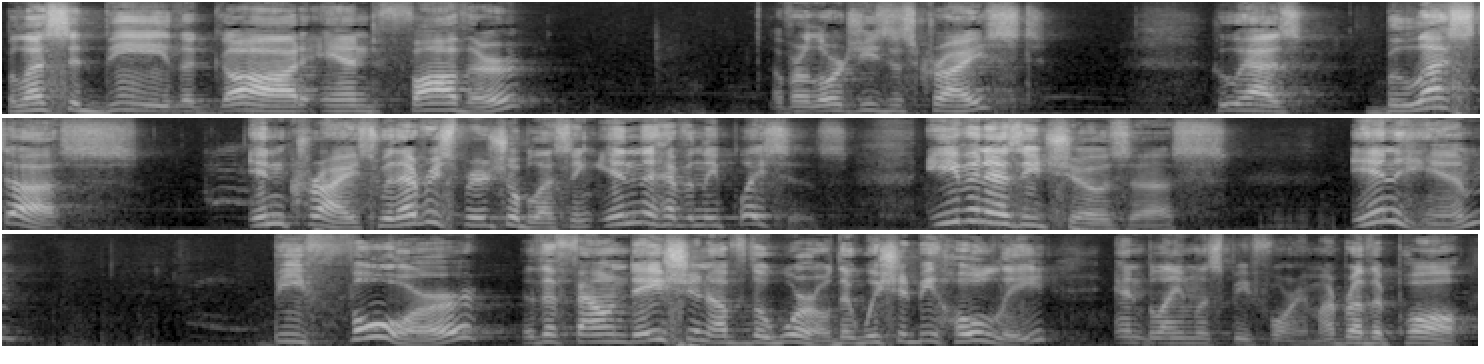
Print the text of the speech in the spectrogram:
Blessed be the God and Father of our Lord Jesus Christ, who has blessed us in Christ with every spiritual blessing in the heavenly places, even as he chose us in him before the foundation of the world, that we should be holy and blameless before him. Our brother Paul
